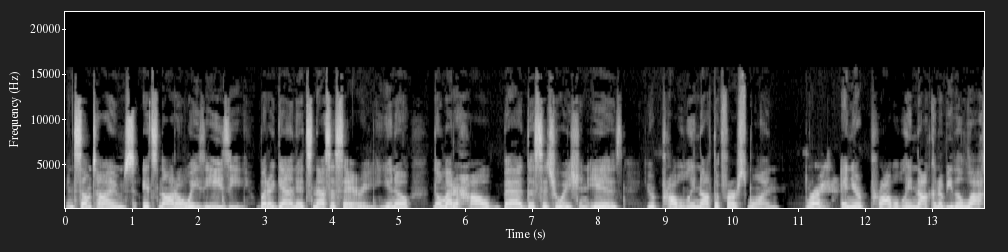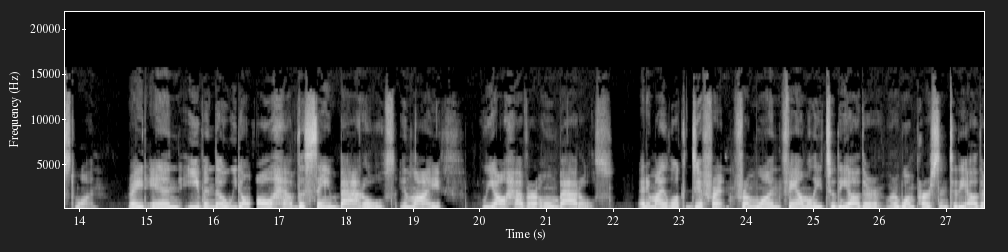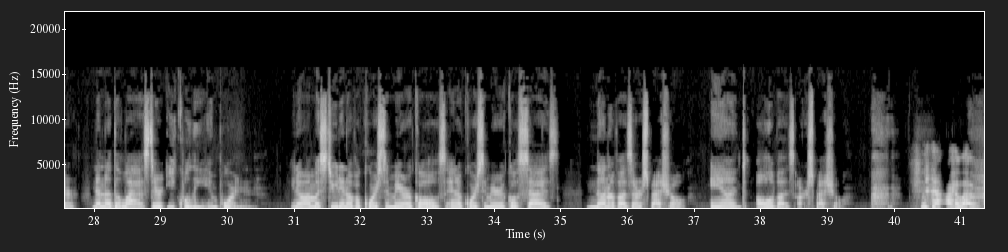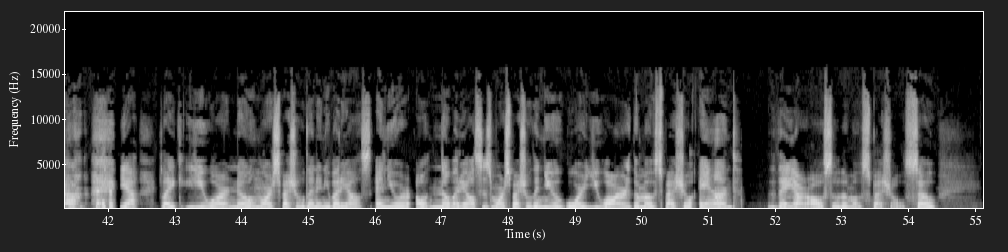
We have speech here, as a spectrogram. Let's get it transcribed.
And sometimes it's not always easy, but again, it's necessary. You know, no matter how bad the situation is, you're probably not the first one. Right. And you're probably not going to be the last one. Right. And even though we don't all have the same battles in life, we all have our own battles. And it might look different from one family to the other or one person to the other. Nonetheless, they're equally important. You know, I'm a student of A Course in Miracles, and A Course in Miracles says none of us are special, and all of us are special. I love that. yeah, like you are no more special than anybody else, and you're oh, nobody else is more special than you, or you are the most special, and they are also the most special. So,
